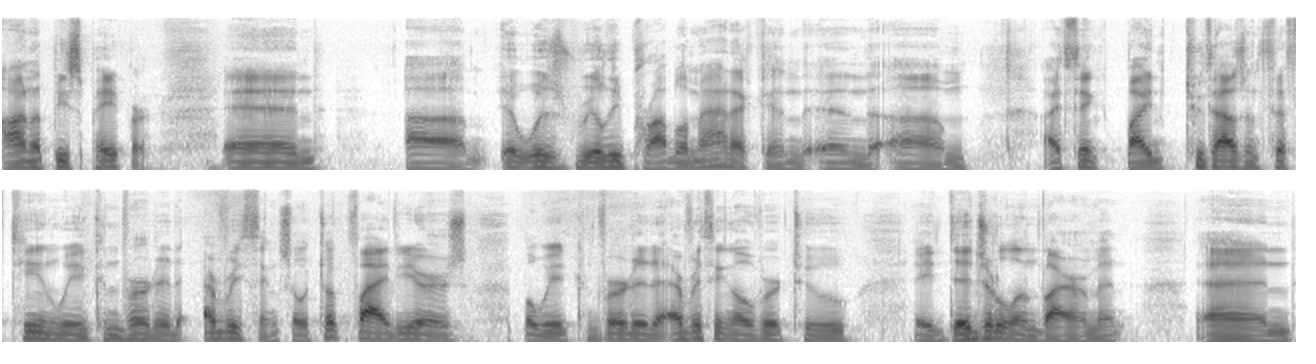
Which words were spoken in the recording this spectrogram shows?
on a piece of paper, and um, it was really problematic. And and um, I think by 2015 we had converted everything. So it took five years, but we had converted everything over to a digital environment. And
